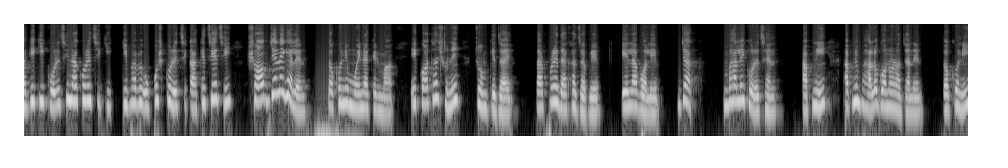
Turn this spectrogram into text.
আগে কি করেছি না করেছি, কি, কীভাবে উপোস করেছি, কাকে চেয়েছি, সব জেনে গেলেন? তখনই মৈনাকের মা এই কথা শুনে চমকে যায়। তারপরে দেখা যাবে, এলা বলে, যাক, ভালোই করেছেন। আপনি আপনি ভালো গণনা জানেন। তখনই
